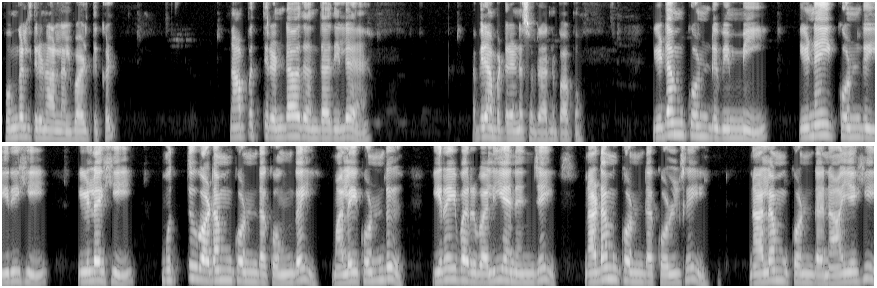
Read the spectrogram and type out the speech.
பொங்கல் திருநாள் நல்வாழ்த்துக்கள். நாற்பத்தி ரெண்டாவது அந்தாதியில் அபிராம்பட்டர் என்ன சொல்கிறாருன்னு பார்ப்போம். இடம் கொண்டு விம்மி இணை கொண்டு இறுகி இழகி முத்து வடம் கொண்ட கொங்கை மலை கொண்டு இறைவர் வலிய நெஞ்சை நடம் கொண்ட கொள்கை நலம் கொண்ட நாயகி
